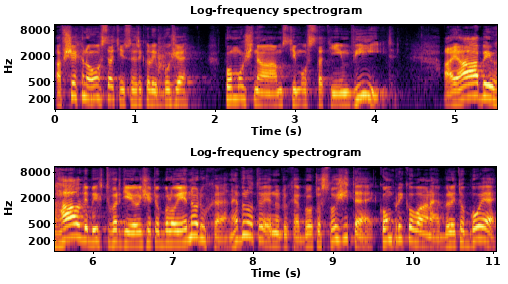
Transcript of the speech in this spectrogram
A všechno ostatní jsme říkali, bože, pomož nám s tím ostatním výjít. A já bych hal, kdybych tvrdil, že to bylo jednoduché. Nebylo to jednoduché, bylo to složité, komplikované, byly to boje.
